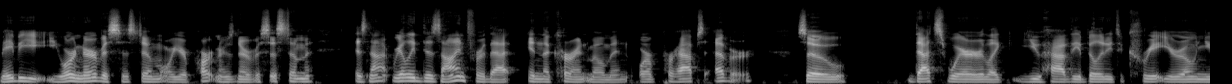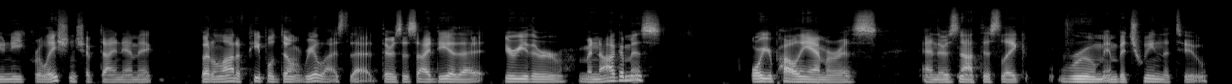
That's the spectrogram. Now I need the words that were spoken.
maybe your nervous system or your partner's nervous system is not really designed for that in the current moment or perhaps ever. So that's where like you have the ability to create your own unique relationship dynamic but a lot of people don't realize that there's this idea that you're either monogamous or you're polyamorous and there's not this like room in between the two.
